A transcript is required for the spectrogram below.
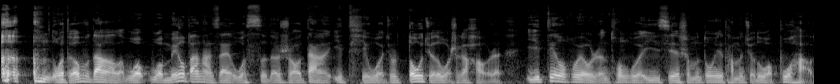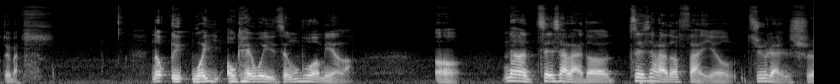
我得不到了，我我没有办法在我死的时候，大家一提我就都觉得我是个好人，一定会有人通过一些什么东西，他们觉得我不好，对吧？那我我已 OK，我已经破灭了，嗯，那接下来的接下来的反应居然是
